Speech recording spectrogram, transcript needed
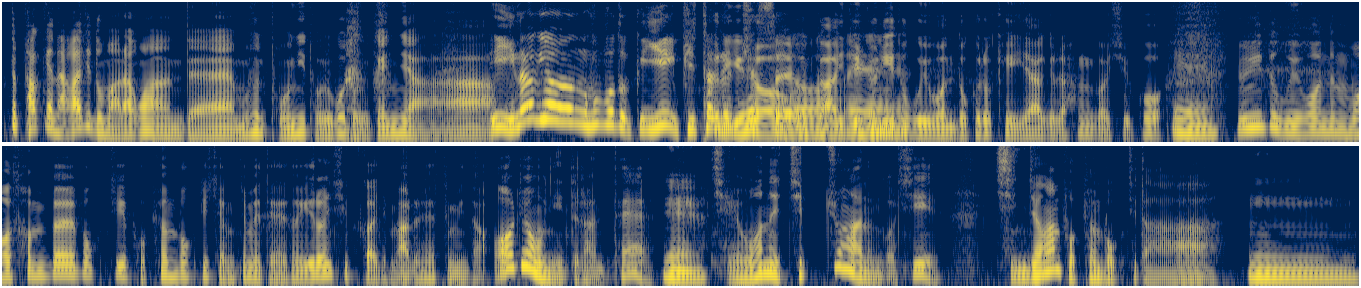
근데 밖에 나가지도 말라고 하는데 무슨 돈이 돌고 돌겠냐. 이 이낙연 후보도 그이 얘기 비슷한 그렇죠. 얘기를 했어요. 그러니까 이제 예. 윤희숙 의원도 그렇게 이야기를 한 것이고 예. 윤희숙 의원은 뭐 선별복지, 보편복지 쟁점에 대해서 이런 식까지 말을 했습니다. 어려운 이들한테 예. 재원을 집중하는 것이 진정한 보편복지다. 음.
